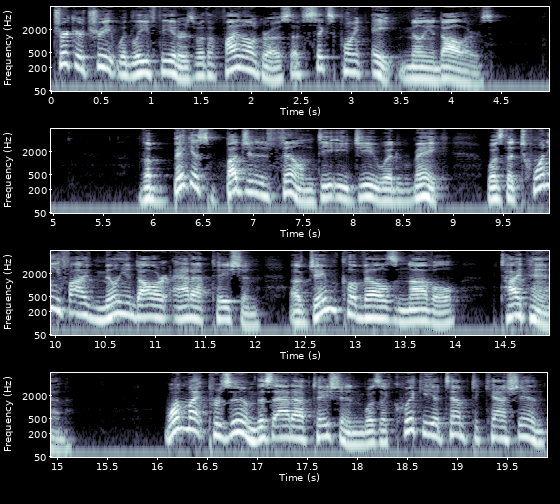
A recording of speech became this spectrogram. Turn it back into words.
Trick or Treat would leave theaters with a final gross of $6.8 million. The biggest budgeted film DEG would make was the $25 million adaptation of James Clavell's novel Tai-Pan. One might presume this adaptation was a quickie attempt to cash in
